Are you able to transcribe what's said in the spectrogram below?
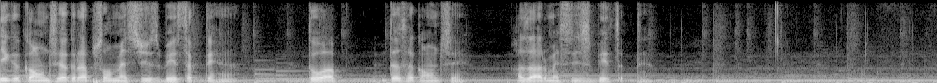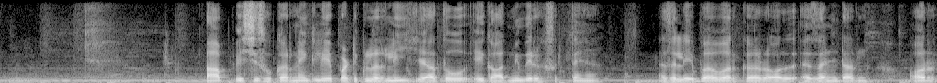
एक अकाउंट से अगर आप सौ मैसेजेस भेज सकते हैं तो आप दस अकाउंट से हज़ार मैसेजेस भेज सकते हैं। आप इस चीज़ को करने के लिए पर्टिकुलरली या तो एक आदमी भी रख सकते हैं एज ए लेबर वर्कर और एज ए इंटर्न और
